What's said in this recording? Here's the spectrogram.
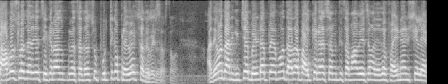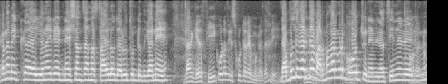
దావోస్లో జరిగే శిఖరాగ్ర సదస్సు పూర్తిగా ప్రైవేట్ సదస్సు. అదేమో దానికి ఇచ్చే బిల్డప్ ఏమో దాదాపు ఐక్యరాజ్య సమితి సమావేశం అదేదో ఫైనాన్షియల్ ఎకనామిక్ యునైటెడ్ నేషన్స్ అన్న స్థాయిలో జరుగుతుంటుంది కానీ దానికి ఏదో ఫీ కూడా తీసుకుంటారేమో కదండి. డబ్బులు కడితే వర్మ గారు కూడా పోవచ్చు. నేను ఇలా సీనియర్ ఎడిటర్ను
